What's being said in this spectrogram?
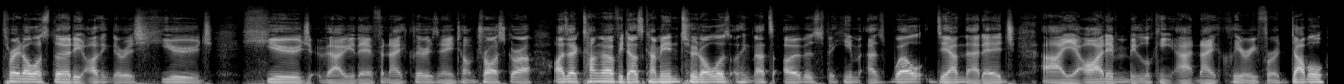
Three dollars thirty. I think there is huge, huge value there for Nath Cleary as an anytime try scorer. Izack Tago, if he does come in, two dollars. I think that's overs for him as well down that edge. Uh, yeah, I'd even be looking at Nath Cleary for a double.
